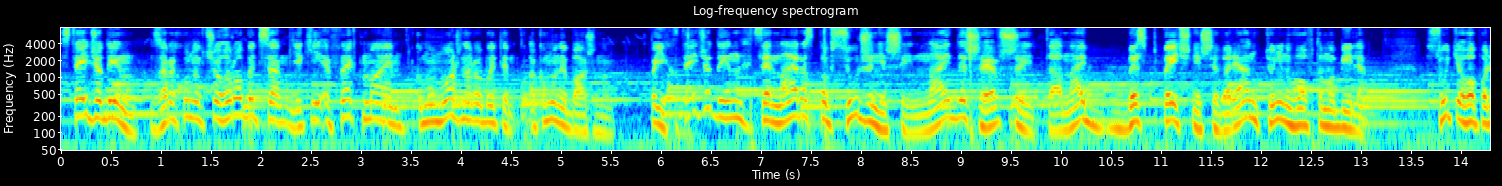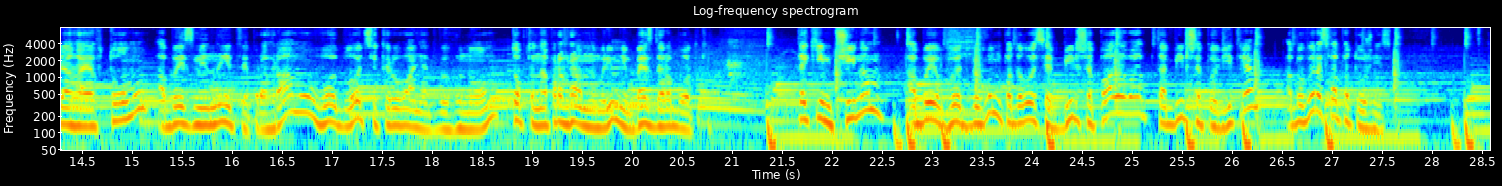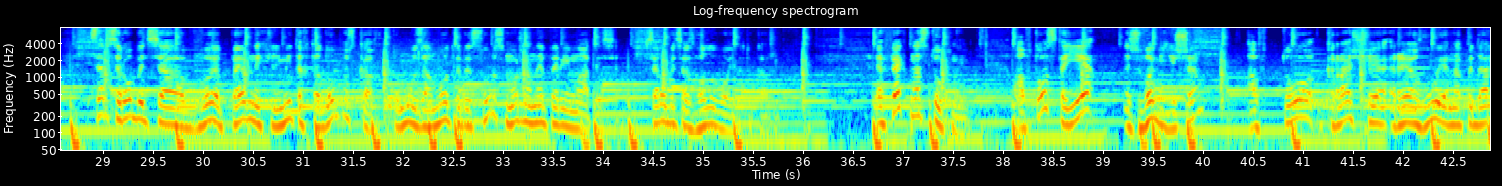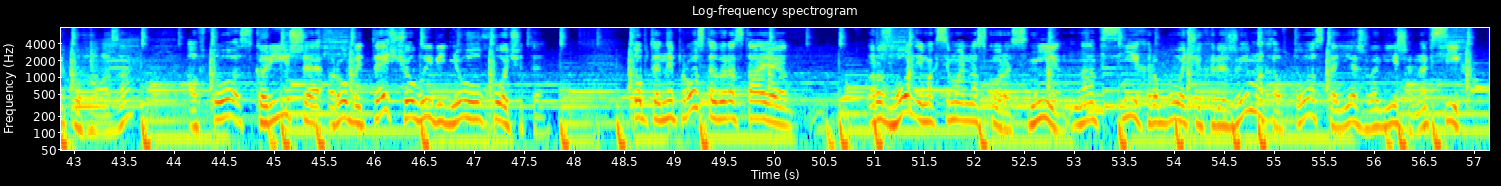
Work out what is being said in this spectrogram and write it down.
Stage 1. За рахунок чого робиться, який ефект має, кому можна робити, а кому не бажано. Поїхали. Stage 1 – це найрозповсюдженіший, найдешевший та найбезпечніший варіант тюнінгу автомобіля. Суть його полягає в тому, аби змінити програму в блоці керування двигуном, тобто на програмному рівні без доработки. Таким чином, аби в двигун подалося більше палива та більше повітря, аби виросла потужність. Це все робиться в певних лімітах та допусках, тому за моторесурс можна не перейматися. Все робиться з головою, як то кажуть. Ефект наступний: авто стає жвавіше, авто краще реагує на педальку газа, авто скоріше робить те, що ви від нього хочете. Тобто не просто виростає розгон і максимальна скорость. Ні, на всіх робочих режимах авто стає жвавіше. На всіх.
